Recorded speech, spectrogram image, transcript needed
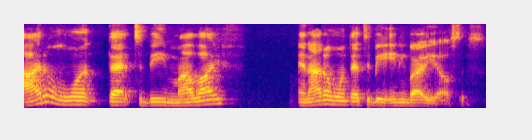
I don't want that to be my life, and I don't want that to be anybody else's.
